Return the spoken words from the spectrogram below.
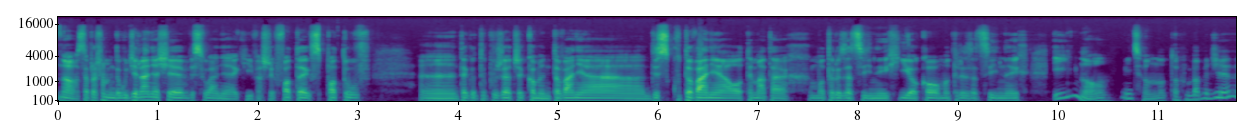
no, zapraszamy do udzielania się, wysyłania jakichś waszych fotek, spotów, tego typu rzeczy, komentowania, dyskutowania o tematach motoryzacyjnych i około motoryzacyjnych. I no, i co? No to chyba będzie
